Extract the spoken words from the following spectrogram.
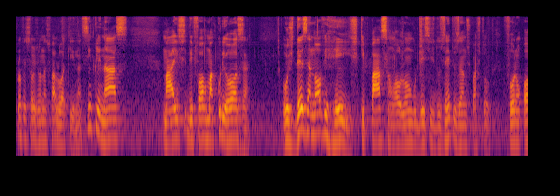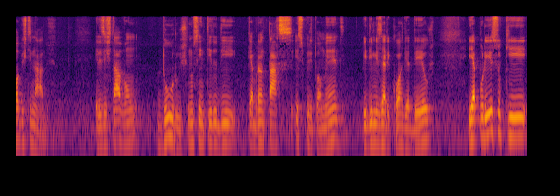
professor Jonas falou aqui, né? se inclinasse, mas de forma curiosa. Os 19 reis que passam ao longo desses 200 anos, pastor, foram obstinados. Eles estavam duros no sentido de quebrantar-se espiritualmente, pedir misericórdia a Deus. E é por isso que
